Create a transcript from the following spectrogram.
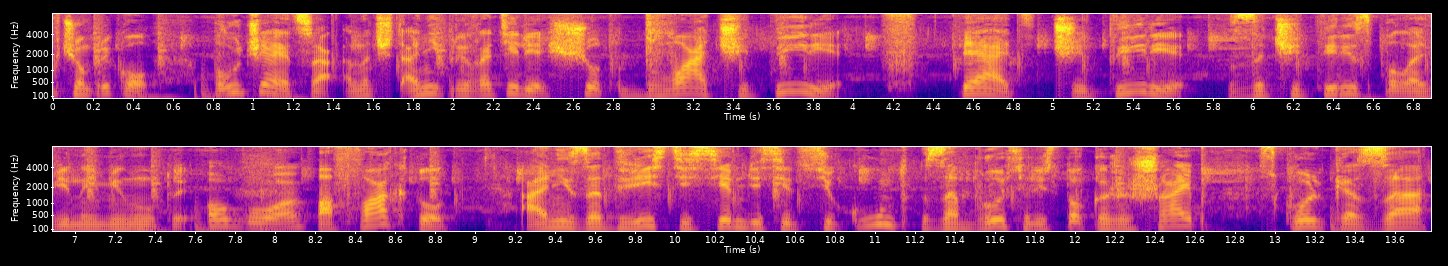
в чем прикол. Получается, значит, они превратили счет 2-4 в 5-4 за 4,5 минуты. Ого. По факту, они за 270 секунд забросили столько же шайб, сколько за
